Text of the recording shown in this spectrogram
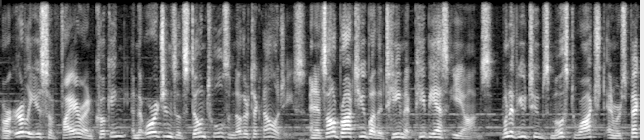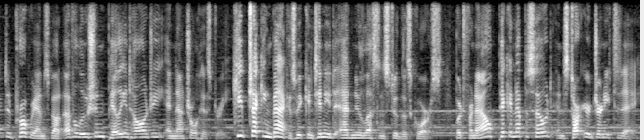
our early use of fire and cooking, and the origins of stone tools and other technologies. And it's all brought to you by the team at PBS EONS, one of YouTube's most watched and respected programs about evolution, paleontology, and natural history. Keep checking back as we continue to add new lessons to this course. But for now, pick an episode and start your journey today.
